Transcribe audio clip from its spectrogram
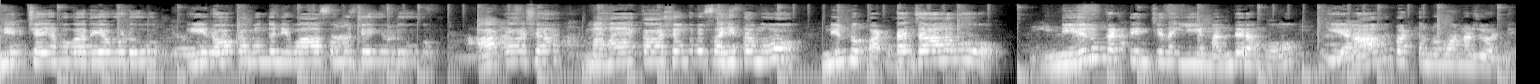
నిశ్చయముగా దేవుడు ఈ లోకముందు నివాసము చేయుడు. ఆకాశ మహాకాశములు సహితము నిన్ను పట్టజాలవు. నేను కట్టించిన ఈ మందిరము ఎలాగు పట్టును అన్నాడు చూడండి.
